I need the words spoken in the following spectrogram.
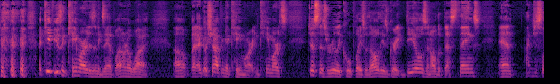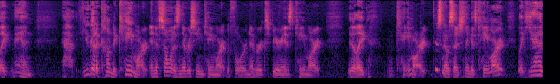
I keep using Kmart as an example. I don't know why. Uh, but I go shopping at Kmart, and Kmart's just this really cool place with all these great deals and all the best things. And I'm just like, man, you got to come to Kmart. And if someone has never seen Kmart before, never experienced Kmart, they're like, Kmart? There's no such thing as Kmart. Like, yeah,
